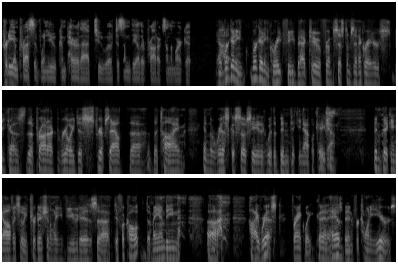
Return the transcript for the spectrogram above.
pretty impressive when you compare that to uh, to some of the other products on the market yeah, we're getting we're getting great feedback too from systems integrators because the product really just strips out the the time and the risk associated with a bin picking application. Yeah bin picking obviously traditionally viewed as uh, difficult, demanding, uh, high risk, frankly, and it has been for 20 years.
